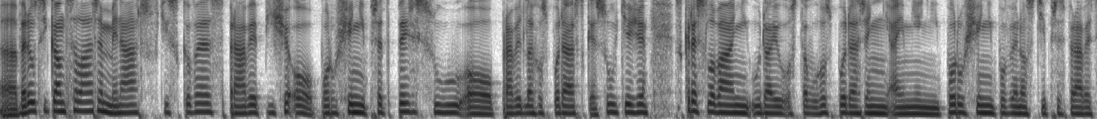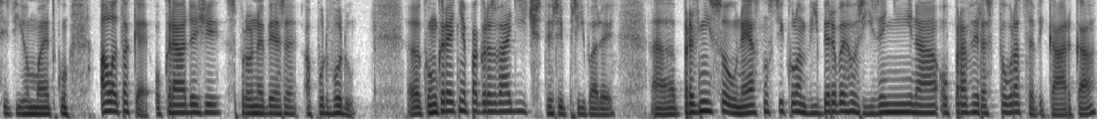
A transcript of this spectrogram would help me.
Eh, vedoucí kanceláře Minář v tiskové zprávě píše o porušení předpisů, o pravidlech hospodářské soutěže, zkreslování údajů o stavu hospodaření a jmění, porušení povinnosti při správě cizího majetku, ale také o krádeži, spronevěře a podvodu. Eh, konkrétně pak rozvádí čtyři případy. Eh, první jsou nejasnosti kolem výběrového řízení na opravy restaurace Vikárka.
